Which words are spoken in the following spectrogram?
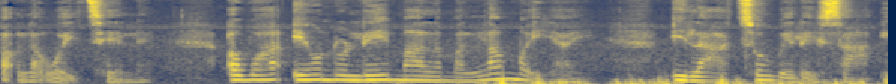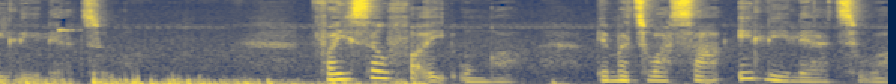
whaala o i tele a wā e ono le mālama lama i hei i la ato e le sā i li le atua. Whaisau whai unga e matua sā i li le atua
